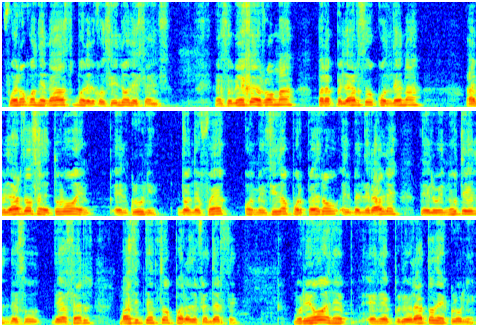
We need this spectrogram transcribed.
fueron condenadas por el concilio de Sens. En su viaje a Roma para apelar su condena, Abelardo se detuvo en, en Cluny, donde fue convencido por Pedro el Venerable de lo inútil de, su, de hacer más intenso para defenderse. Murió en el, en el priorato de Cluny.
